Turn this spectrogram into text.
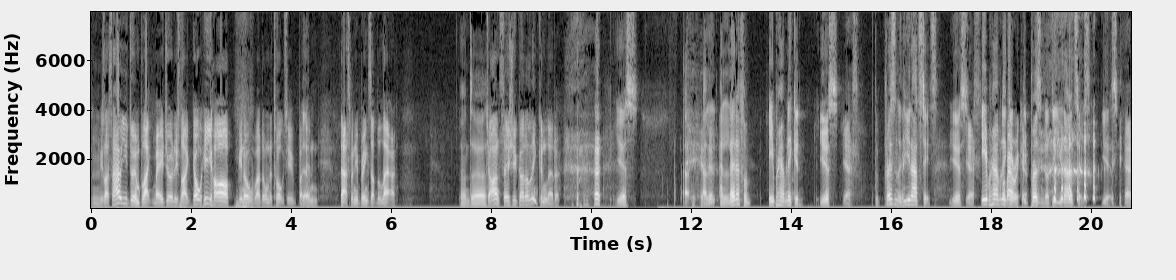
Mm. He's like, So how are you doing, Black Major? And he's like, Go hee haw. You know, I don't want to talk to you. But then that's when he brings up the letter. And uh, John says you've got a Lincoln letter. yes, a, a, a letter from Abraham Lincoln. Yes, yes. the president of the United States. Yes, Yes. Abraham Of Lincoln, America. the president of the United States. Yes, Yeah.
